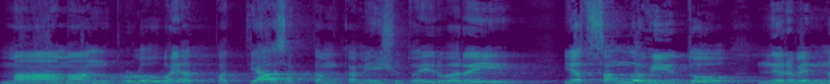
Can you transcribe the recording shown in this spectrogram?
माँ मांग प्रलोभयोत्पत्यासक्तम कमेशु तोर वरई यत्संग भी तो निर्विन्न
